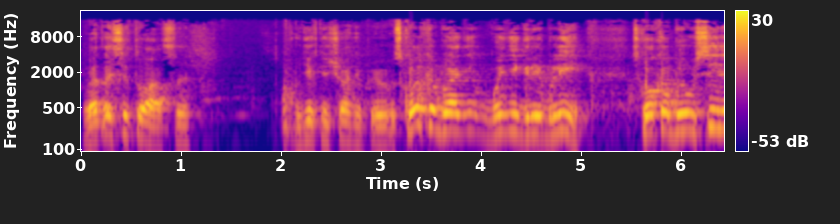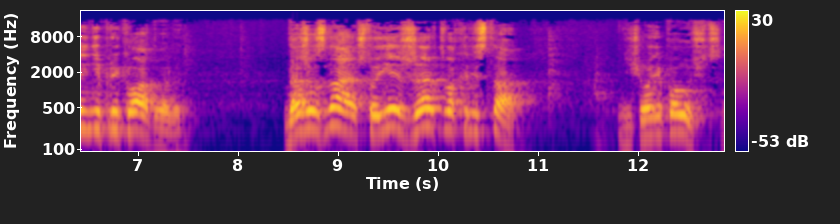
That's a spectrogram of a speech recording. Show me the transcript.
в этой ситуации у них ничего не... Сколько бы они, мы ни гребли, сколько бы усилий не прикладывали, даже зная, что есть жертва Христа, ничего не получится.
